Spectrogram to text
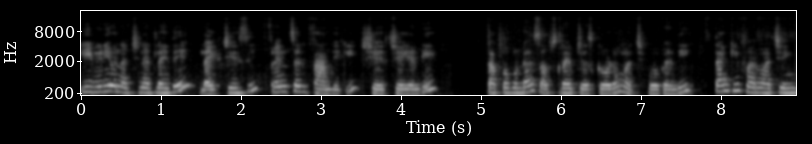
ఈ వీడియో నచ్చినట్లయితే లైక్ చేసి ఫ్రెండ్స్ అండ్ ఫ్యామిలీకి షేర్ చేయండి. తప్పకుండా సబ్స్క్రైబ్ చేసుకోవడం మర్చిపోకండి. Thank you for watching.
